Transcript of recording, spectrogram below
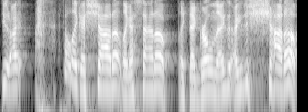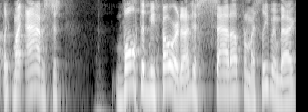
Dude, I I felt like I shot up, like I sat up, like that girl in the exit. I just shot up, like my abs just vaulted me forward, and I just sat up from my sleeping bag.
